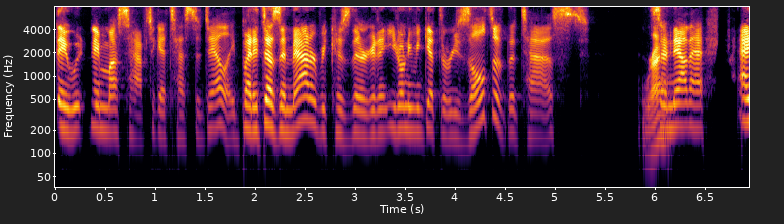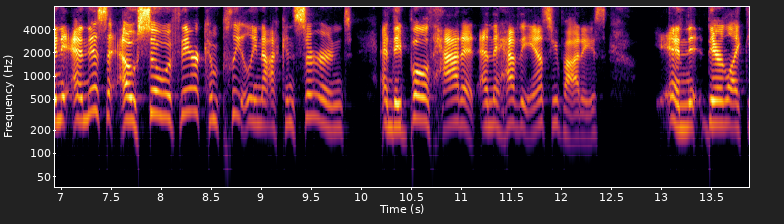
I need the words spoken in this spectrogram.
They would they must have to get tested daily, but it doesn't matter because they're gonna you don't even get the result of the test. Right. So now that and and this oh so if they're completely not concerned and they both had it and they have the antibodies and they're like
